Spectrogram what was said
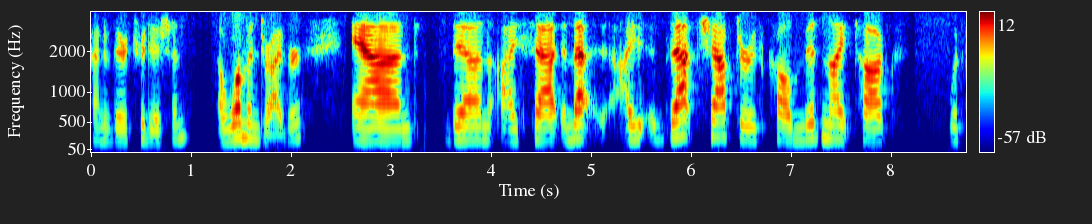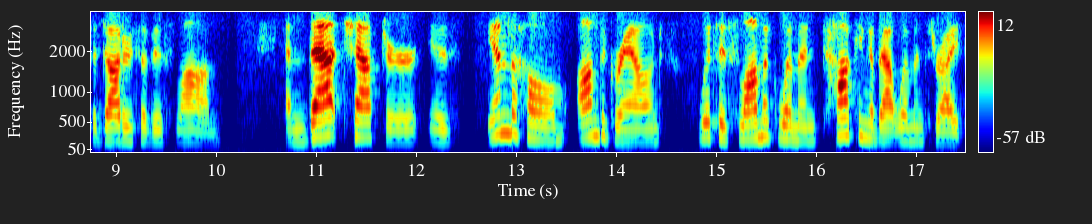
kind of their tradition, a woman driver. And then I sat, and that I that chapter is called Midnight Talks with the Daughters of Islam, and that chapter is in the home, on the ground, with Islamic women talking about women's rights,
